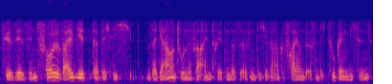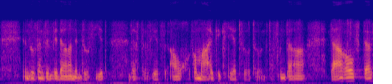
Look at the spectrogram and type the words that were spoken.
für sehr sinnvoll, weil wir tatsächlich seit Jahren schon dafür eintreten, dass öffentliche Werke frei und öffentlich zugänglich sind. Insofern sind wir daran interessiert, dass das jetzt auch formal geklärt wird und hoffen da darauf, dass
